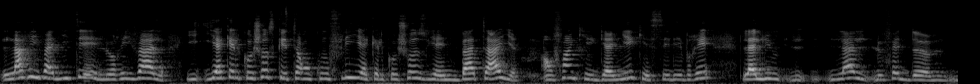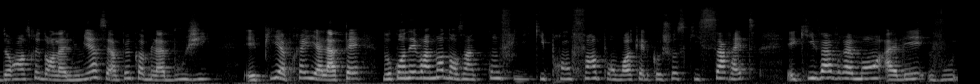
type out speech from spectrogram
La rivalité, le rival, il y, a quelque chose qui était en conflit, il y a quelque chose, il y a une bataille, enfin, qui est gagnée, qui est célébrée. La, là, le fait de, rentrer dans la lumière, c'est un peu comme la bougie. Et puis après, il y a la paix. Donc on est vraiment dans un conflit qui prend fin pour moi, quelque chose qui s'arrête et qui va vraiment aller vous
